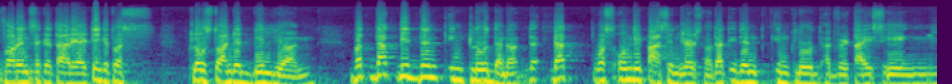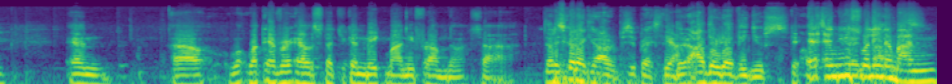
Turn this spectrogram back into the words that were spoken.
foreign secretary. I think it was close to 100 billion. But that didn't include, ano, that, that was only passengers, no? That didn't include advertising and uh, wh- whatever else that you can make money from, no? Sa, That is correct, Your Honor, Mr. President. Yeah. There are other revenues. And, also and usually naman,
